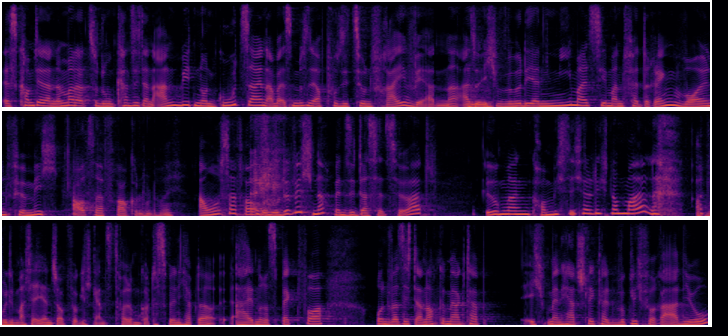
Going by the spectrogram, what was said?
es kommt ja dann immer dazu, du kannst dich dann anbieten und gut sein, aber es müssen ja auch Positionen frei werden. Ne? Also mhm. ich würde ja niemals jemanden verdrängen wollen für mich. Außer Frau Ludwig. Außer Frau Ludwig, ne? wenn sie das jetzt hört. Irgendwann komme ich sicherlich nochmal. Obwohl, die macht ja ihren Job wirklich ganz toll, um Gottes Willen. Ich habe da einen Respekt vor. Und was ich dann auch gemerkt habe, ich, mein Herz schlägt halt wirklich für Radio,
